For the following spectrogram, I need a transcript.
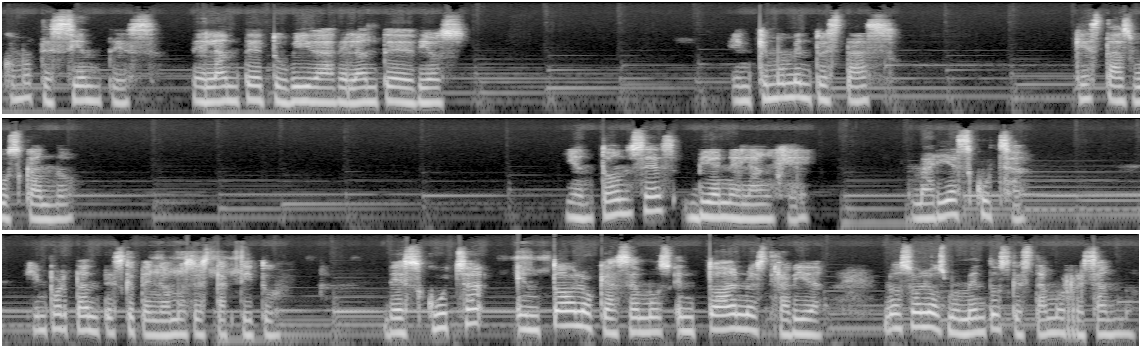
¿Cómo te sientes delante de tu vida, delante de Dios? ¿En qué momento estás? ¿Qué estás buscando? Y entonces viene el ángel. María escucha. Qué importante es que tengamos esta actitud de escucha en todo lo que hacemos, en toda nuestra vida. No son los momentos que estamos rezando,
